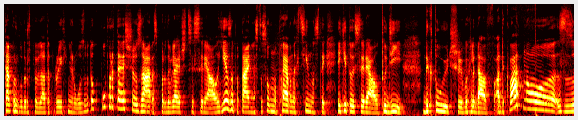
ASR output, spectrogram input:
Також буду розповідати про їхній розвиток. Попри те, що зараз, передивляючи цей серіал, є запитання стосовно певних цінностей, які той серіал тоді диктуючи виглядав адекватно з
